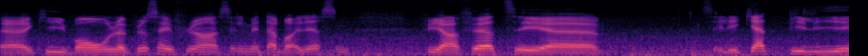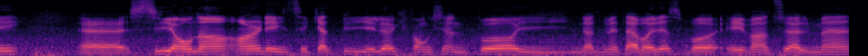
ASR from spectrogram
euh, qui vont le plus influencer le métabolisme. Puis en fait, c'est euh, les quatre piliers. si on a un de ces quatre piliers-là qui ne fonctionne pas, notre métabolisme va éventuellement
